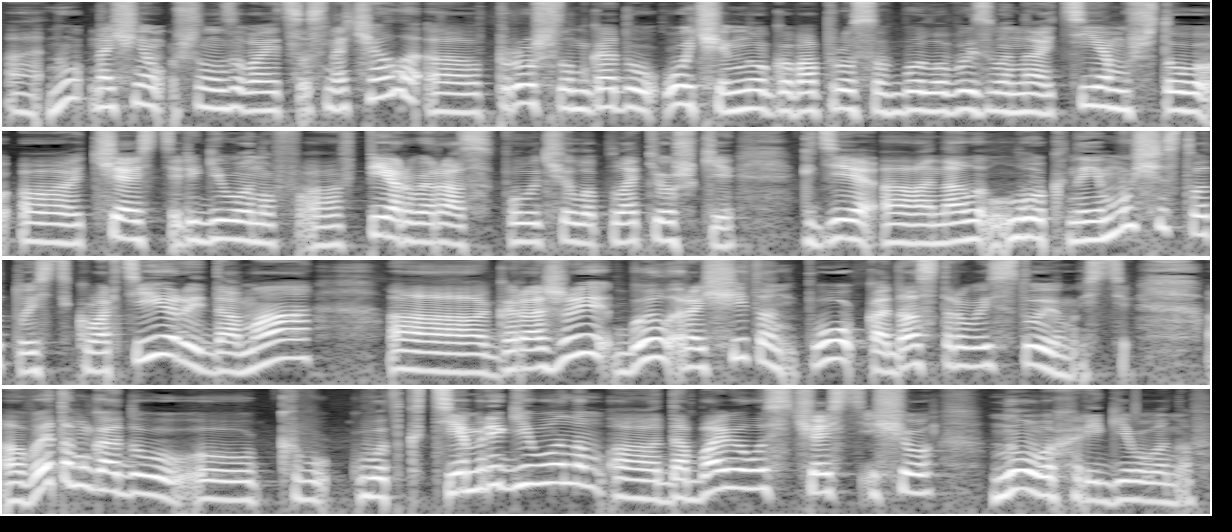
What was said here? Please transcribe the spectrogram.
А, ну, начнем, что называется, сначала. А, в прошлом году очень много вопросов было вызвано тем, что а, часть регионов в первый раз получила платежки, где налог на имущество, то есть квартиры, дома, гаражи, был рассчитан по кадастровой стоимости. В этом году к, вот к тем регионам добавилась часть еще новых регионов.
